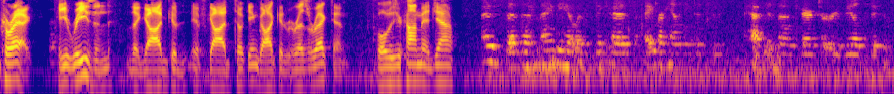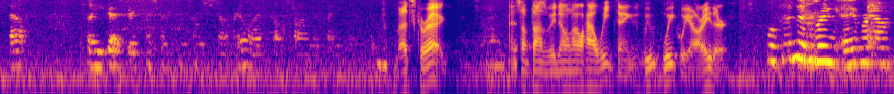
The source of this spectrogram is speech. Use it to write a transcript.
Correct. He reasoned that God could, if God took him, God could resurrect him. What was your comment, John? I just said that maybe it was because Abraham needed to have his own character revealed to himself. Until you go through something, sometimes you don't realize how strong your That's correct. And sometimes we don't know how weak things we, weak we are either. Well, didn't it bring Abraham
